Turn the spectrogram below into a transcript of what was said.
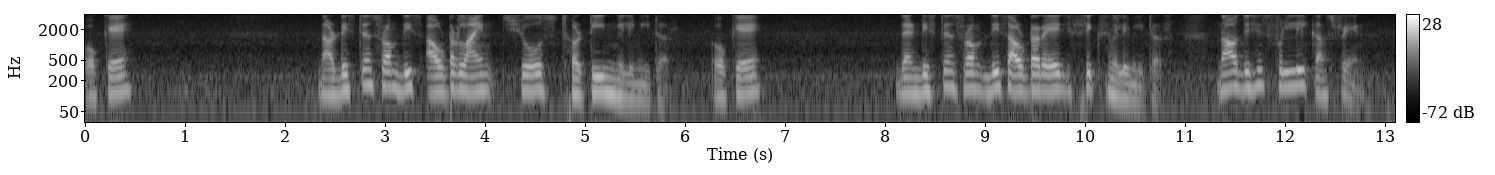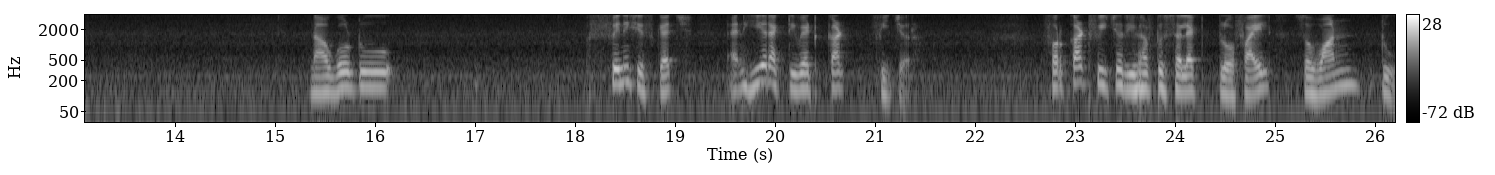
okay. Now distance from this outer line shows 13 millimeter. Okay. Then distance from this outer edge 6 millimeter. Now this is fully constrained now go to finish sketch and here activate cut feature. For cut feature you have to select profile. So 1, 2.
